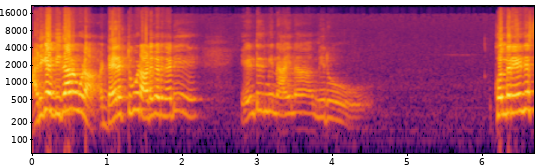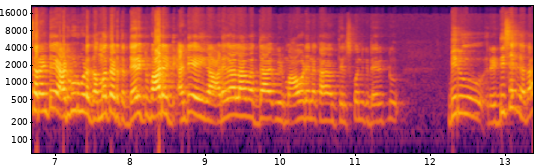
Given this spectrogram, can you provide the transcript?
అడిగే విధానం కూడా డైరెక్ట్ కూడా అడగడు కానీ ఏంటిది మీ నాయన? మీరు కొందరు ఏం చేస్తారంటే అడుగుడు కూడా గమ్మతాడతారు డైరెక్ట్ వాడే అంటే ఇక అడగాల వద్దా? వీడు మావాడైనా కాదని తెలుసుకొని డైరెక్ట్ మీరు రెడ్డిసే కదా?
